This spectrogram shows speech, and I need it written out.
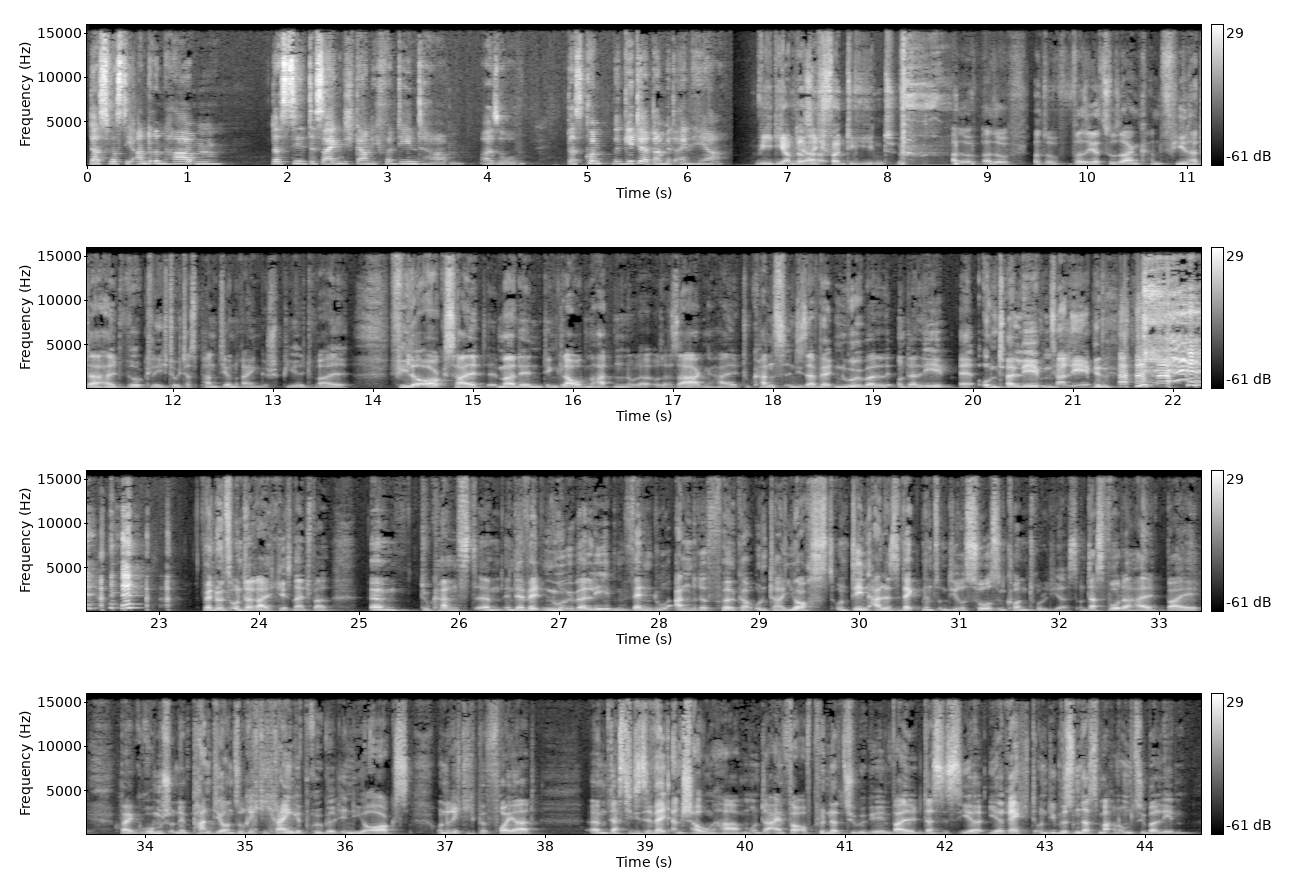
das, was die anderen haben, dass sie das eigentlich gar nicht verdient haben. Also das kommt, geht ja damit einher. Wie, die haben das ja. nicht verdient. Also, also, also, was ich dazu sagen kann, viel hat er halt wirklich durch das Pantheon reingespielt, weil viele Orks halt immer den, den Glauben hatten oder, oder sagen halt, du kannst in dieser Welt nur über, unterle äh, unterleben. Unterleben. wenn du ins Unterreich gehst, nein, Spaß. Ähm, du kannst ähm, in der Welt nur überleben, wenn du andere Völker unterjochst und denen alles wegnimmst und die Ressourcen kontrollierst. Und das wurde halt bei, bei Grumsch und dem Pantheon so richtig reingeprügelt in die Orks und richtig befeuert, ähm, dass die diese Weltanschauung haben und da einfach auf Plünderzüge gehen, weil das ist ihr, ihr Recht und die müssen das machen, um zu überleben.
